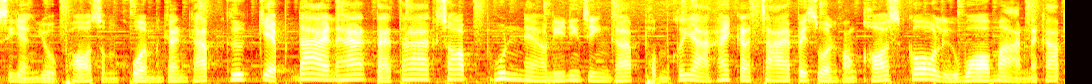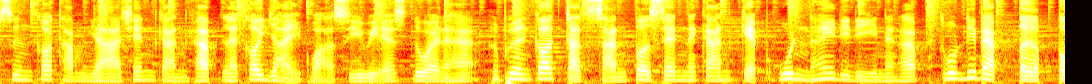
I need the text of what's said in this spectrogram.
เสี่ยงอยู่พอสมควรเหมือนกันครับ คือเก็บได้นะฮะ แต่ถ้าชอบหุ้นแนวนี้จริงๆครับ ผมก็อยากให้กระจายไปส่วนของ Costco หรือ Walmart นะครับ ซึ่งก็ทำยาเช่นกันครับ และก็ใหญ่กว่า CVS ด้วยนะฮะ เพื่อนๆก็จัดสรรเปอร์เซ็นต์ในการเก็บหุ้นให้ดีๆนะครับ หุ้นที่แบบเติบโต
